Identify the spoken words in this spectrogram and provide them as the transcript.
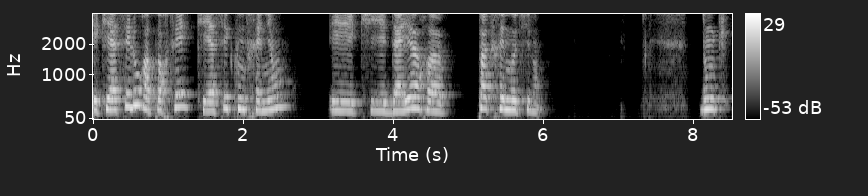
et qui est assez lourd à porter, qui est assez contraignant et qui est d'ailleurs euh, pas très motivant. Donc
